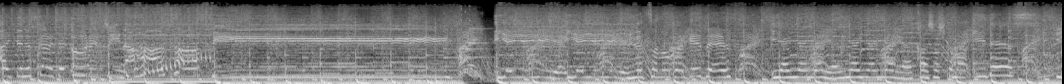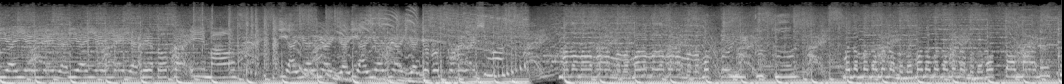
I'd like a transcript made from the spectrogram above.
相手に疲れてうしいなハサピーいやいやいやいやいやいや皆さんのおかげですいやいやいやいやいやいやいや感謝しかないです。いやいやいやいやいやいやいやいやありがとうございます。いやいやいやいやいやいやいやいやよろしくお願いしますまだまだまだまだまだまだまだまだもっと低くまだまだまだまだまだまだまだまだもっと丸く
